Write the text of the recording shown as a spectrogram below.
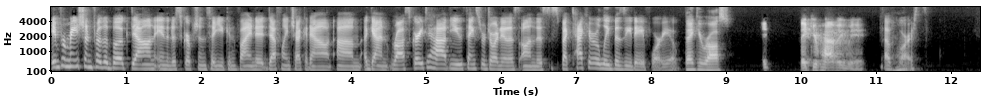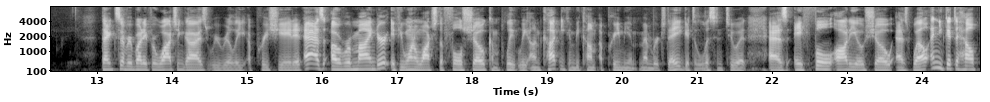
information for the book down in the description so you can find it. Definitely check it out. Um, again, Ross, great to have you. Thanks for joining us on this spectacularly busy day for you, Thank you, Ross. Thank you for having me. of Mhm. course. Thanks everybody for watching, guys. We really appreciate it. As a reminder, if you want to watch the full show completely uncut, you can become a premium member today. You get to listen to it as a full audio show as well, and you get to help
